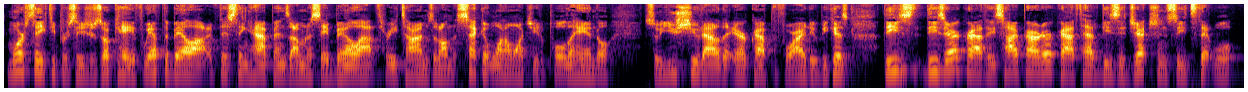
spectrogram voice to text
More safety procedures. Okay, if we have to bail out, if this thing happens, I'm going to say bail out three times, and on the second one, I want you to pull the handle so you shoot out of the aircraft before I do. Because these, these aircraft, these high powered aircraft, have these ejection seats that will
